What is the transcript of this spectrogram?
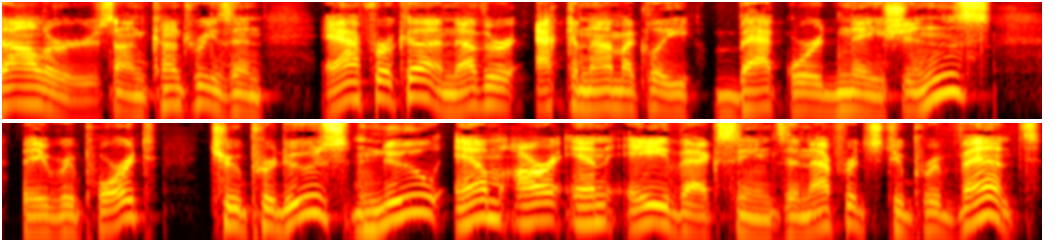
on countries in Africa and other economically backward nations. They report to produce new mRNA vaccines in efforts to prevent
